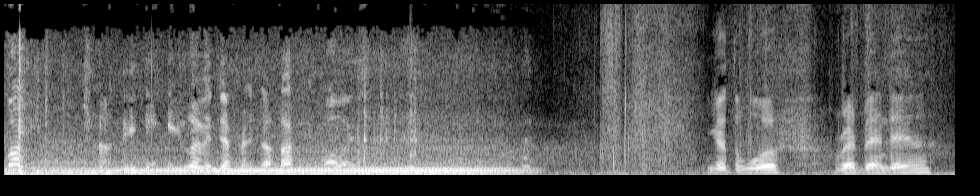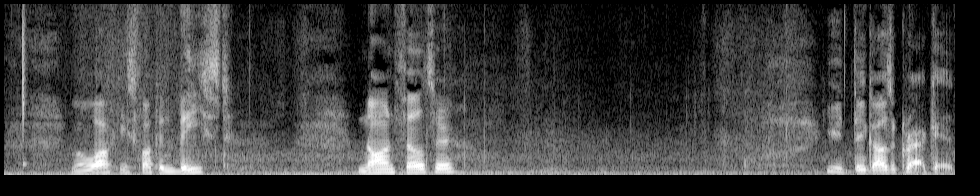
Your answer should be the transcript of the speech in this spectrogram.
fuck? you live it different, dog. Always. You got the wolf, red bandana, Milwaukee's fucking beast, non-filter. You'd think I was a crackhead.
